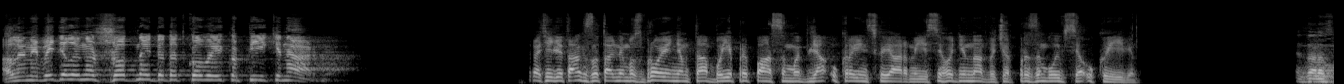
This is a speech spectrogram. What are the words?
але не виділено жодної додаткової копійки на армію. Третій літак з летальним озброєнням та боєприпасами для української армії сьогодні надвечір приземлився у Києві. Зараз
